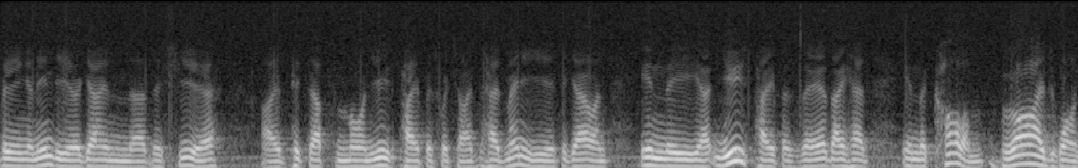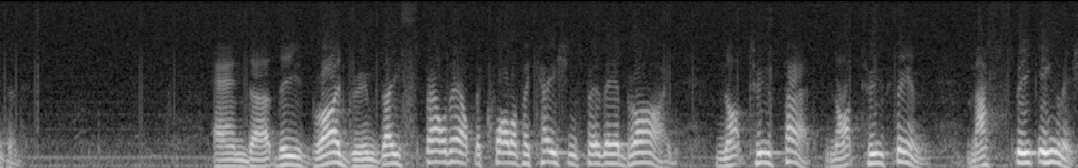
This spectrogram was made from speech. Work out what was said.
being in India again uh, this year, I picked up some more newspapers, which I had many years ago, and in the uh, newspapers there, they had in the column, brides wanted. And uh, these bridegrooms, they spelled out the qualifications for their bride. Not too fat, not too thin, must speak English,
